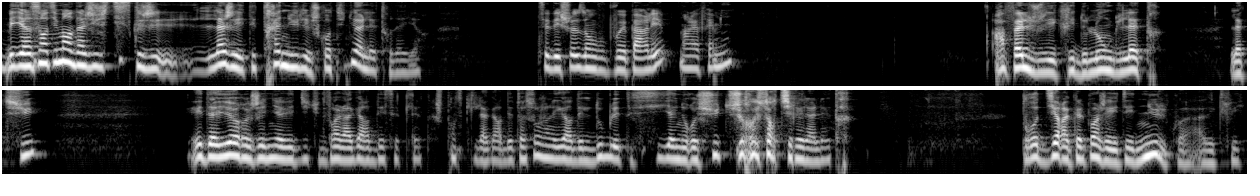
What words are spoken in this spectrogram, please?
Mais il y a un sentiment d'injustice que j'ai. Là, j'ai été très nulle et je continue à l'être d'ailleurs. C'est des choses dont vous pouvez parler dans la famille? Raphaël, je lui ai écrit de longues lettres là-dessus. Et d'ailleurs, Eugénie avait dit Tu devrais la garder, cette lettre. Je pense qu'il l'a gardée. De toute façon, j'en ai gardé le double. Et s'il y a une rechute, je ressortirai la lettre. Pour dire à quel point j'ai été nulle, quoi, avec lui.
